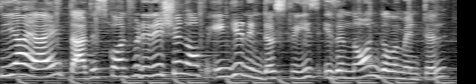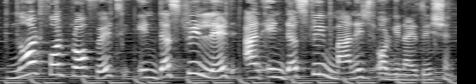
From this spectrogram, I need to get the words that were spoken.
CII, that is Confederation of Indian Industries, is a non-governmental, not-for-profit, industry-led and industry-managed organization.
